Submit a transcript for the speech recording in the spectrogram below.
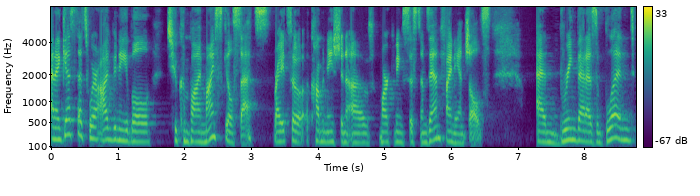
And I guess that's where I've been able to combine my skill sets, right? So a combination of marketing systems and financials and bring that as a blend.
